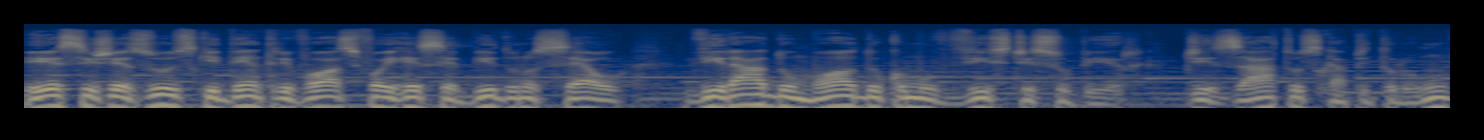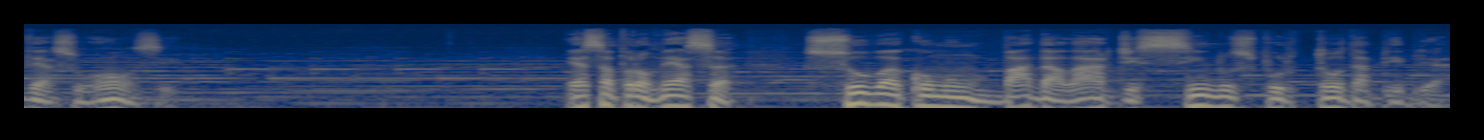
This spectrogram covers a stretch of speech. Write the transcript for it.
Esse Jesus que dentre vós foi recebido no céu, virá do modo como viste subir. Diz Atos capítulo 1, verso 11. Essa promessa soa como um badalar de sinos por toda a Bíblia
